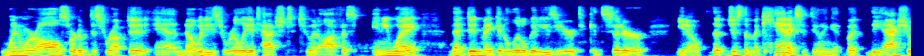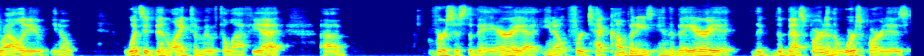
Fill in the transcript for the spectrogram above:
when we're all sort of disrupted and nobody's really attached to an office anyway, that did make it a little bit easier to consider, you know, the just the mechanics of doing it, but the actuality of, you know, what's it been like to move to Lafayette uh, versus the Bay Area? You know, for tech companies in the Bay Area, the the best part and the worst part is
